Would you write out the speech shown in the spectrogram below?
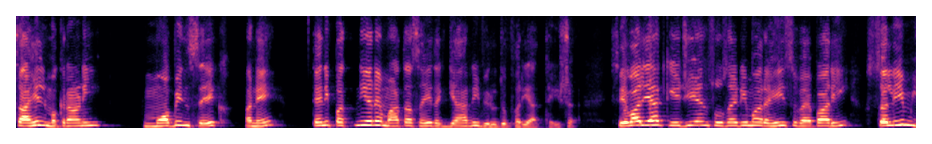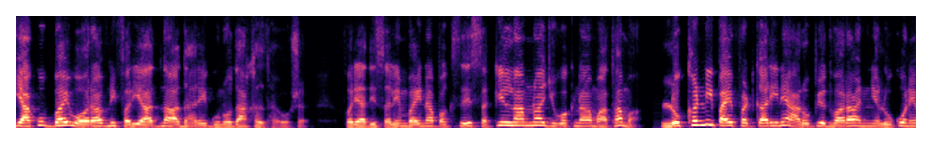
સાહિલ મકરાણી, મોબિન શેખ અને તેની પત્ની અને માતા સહિત અગિયારની વિરુદ્ધ ફરિયાદ થઈ છે. સેવાલિયા કેજીએન સોસાયટીમાં રહીશ વેપારી સલીમ યાકુબભાઈ વોહરાવની ફરિયાદના આધારે ગુનો દાખલ થયો છે. ફરિયાદી સલીમભાઈના પક્ષે શકીલ નામના યુવકના માથામાં લોખંડની પાઇપ ફટકારીને આરોપીઓ દ્વારા અન્ય લોકોને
